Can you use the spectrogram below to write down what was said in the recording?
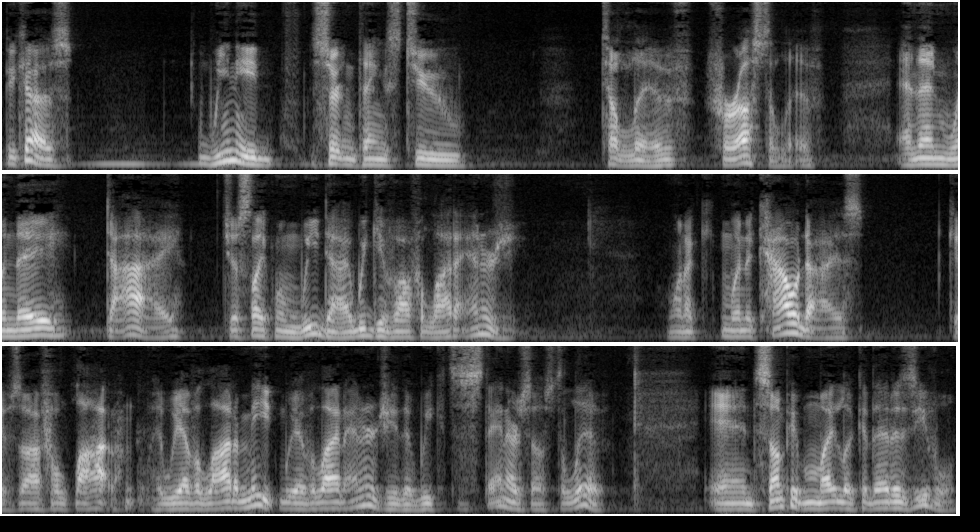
because we need certain things to to live for us to live, and then when they die, just like when we die, we give off a lot of energy. When a when a cow dies, gives off a lot. We have a lot of meat. We have a lot of energy that we can sustain ourselves to live. And some people might look at that as evil.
